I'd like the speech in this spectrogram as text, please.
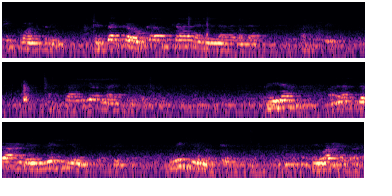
sequence reads تتذكروا كم كان ال ال السانجر 96 هنا انا اقدر اعمل مليون مليون في واحد واحد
